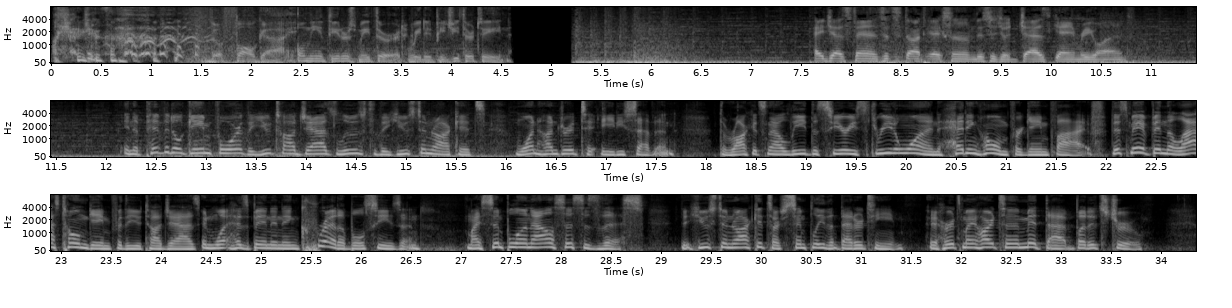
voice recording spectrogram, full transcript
The Fall Guy. Only in theaters May 3rd. Rated PG-13. Hey Jazz fans, this is Dante Exum. This is your Jazz Game Rewind. In a pivotal game 4, the Utah Jazz lose to the Houston Rockets 100 to 87. The Rockets now lead the series 3 to 1 heading home for game 5. This may have been the last home game for the Utah Jazz in what has been an incredible season. My simple analysis is this. The Houston Rockets are simply the better team. It hurts my heart to admit that, but it's true.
